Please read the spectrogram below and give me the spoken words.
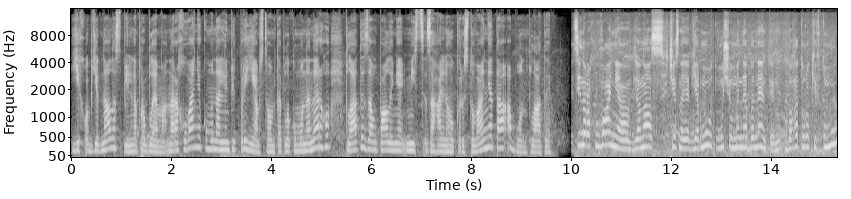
Їх об'єднала спільна проблема нарахування комунальним підприємствам теплокомуненерго плати за опалення місць загального користування та абонплати. Ці нарахування для нас, чесно, як ярмо, тому що ми не абоненти. Багато років тому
